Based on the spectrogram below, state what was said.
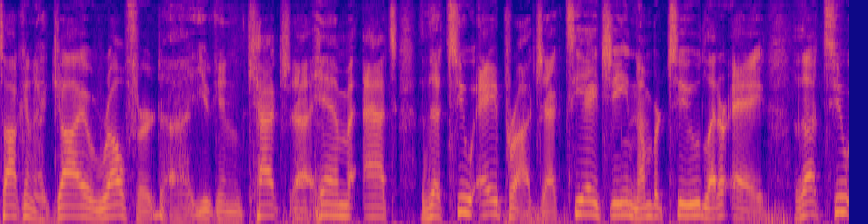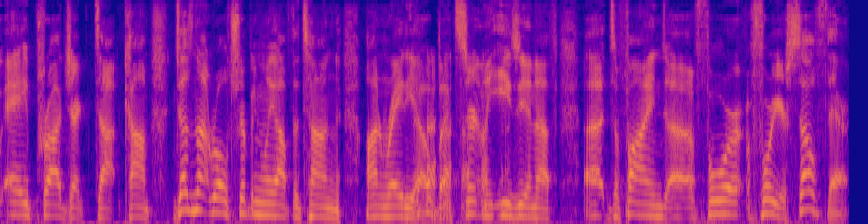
talking to Guy Relford. Uh, you can catch uh, him at the 2A Project, T H E number two, letter A, the 2A Project.com. Does not roll trippingly off the tongue on radio, but certainly easy enough uh, to find uh, for, for yourself there.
